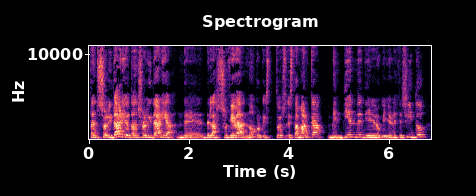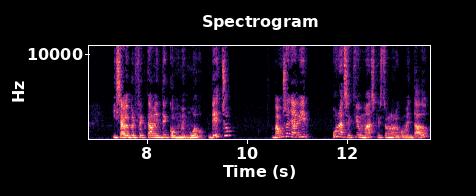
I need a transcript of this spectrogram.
tan solitario, tan solitaria de, la sociedad, ¿no? Porque esto esta marca me entiende, tiene lo que yo necesito y sabe perfectamente cómo me muevo. De hecho, vamos a añadir una sección más, que esto no lo he comentado,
